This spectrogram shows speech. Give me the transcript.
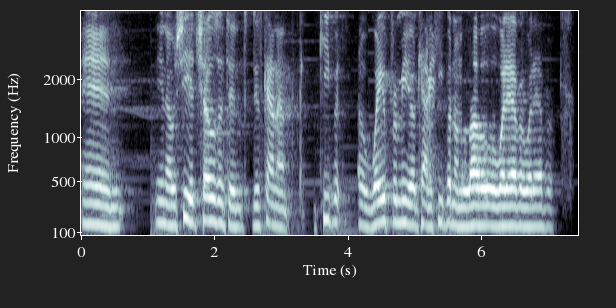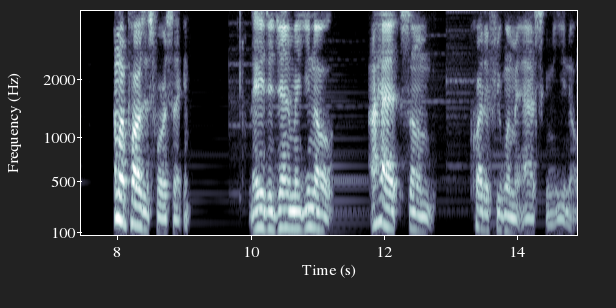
and you know she had chosen to just kind of keep it away from me, or kind of keep it on the low, or whatever, whatever. I'm gonna pause this for a second. Ladies and gentlemen, you know, I had some quite a few women asking me, you know,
